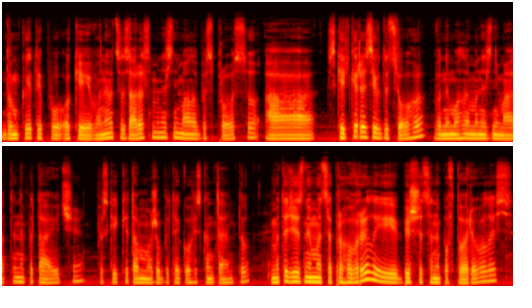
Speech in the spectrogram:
думки, типу, окей, вони це зараз мене знімали без спросу. А скільки разів до цього вони могли мене знімати, не питаючи, оскільки там може бути якогось контенту. Ми тоді з ними це проговорили і більше це не повторювалось.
